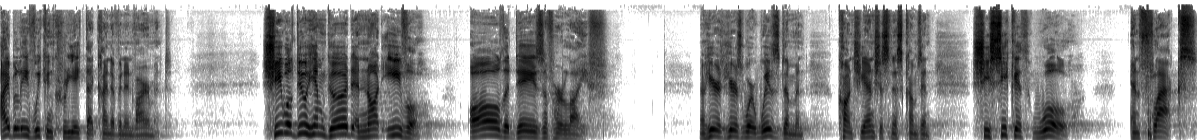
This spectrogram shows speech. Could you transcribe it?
I believe we can create that kind of an environment. She will do him good and not evil all the days of her life. Now, here, here's where wisdom and conscientiousness comes in. She seeketh wool and flax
